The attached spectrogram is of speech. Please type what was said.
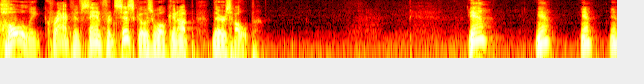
Holy crap, if San Francisco's woken up, there's hope. Yeah, yeah, yeah, yeah.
